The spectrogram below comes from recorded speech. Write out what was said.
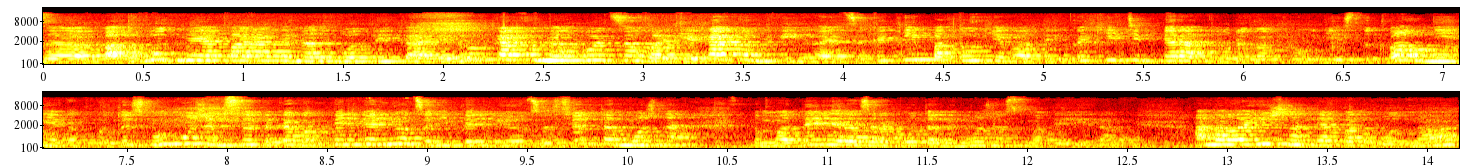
э, подводные аппараты, надводные катер. Вот как он находится в воде, как он двигается, какие потоки воды, какие температуры вокруг действуют, волнение какое. То есть мы можем все это, как он перевернется, не перевернется. Все это можно, модели разработаны, можно смоделировать. Аналогично для подводного,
